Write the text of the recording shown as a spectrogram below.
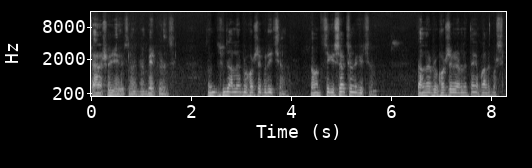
সারা শরীরে গেছিল, বের করে তখন শুধু আল্লাহর উপর ভরসা করেছিল তখন তো চিকিৎসা ছিল না কিছু। আল্লাহর উপর ভরসা করে আল্লাহ তাকে ভালো করছিল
